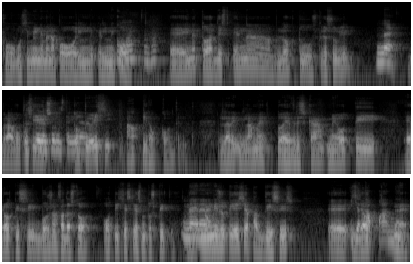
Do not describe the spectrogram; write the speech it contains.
που μου έχει μείνει εμένα από ελληνικό. Ε, είναι το αντίστοιχο, ένα blog του Σπύρος Σούλη. Ναι. Μπράβο, το, έχει, το οποίο έχει άπειρο content. Δηλαδή, μιλάμε, το έβρισκα με ό,τι ερώτηση μπορούσα να φανταστώ. Ό,τι είχε σχέση με το σπίτι. Ναι, δηλαδή, ναι, ναι. Νομίζω ότι έχει απαντήσεις. Ε, για, για, τα πάντα. Ναι.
